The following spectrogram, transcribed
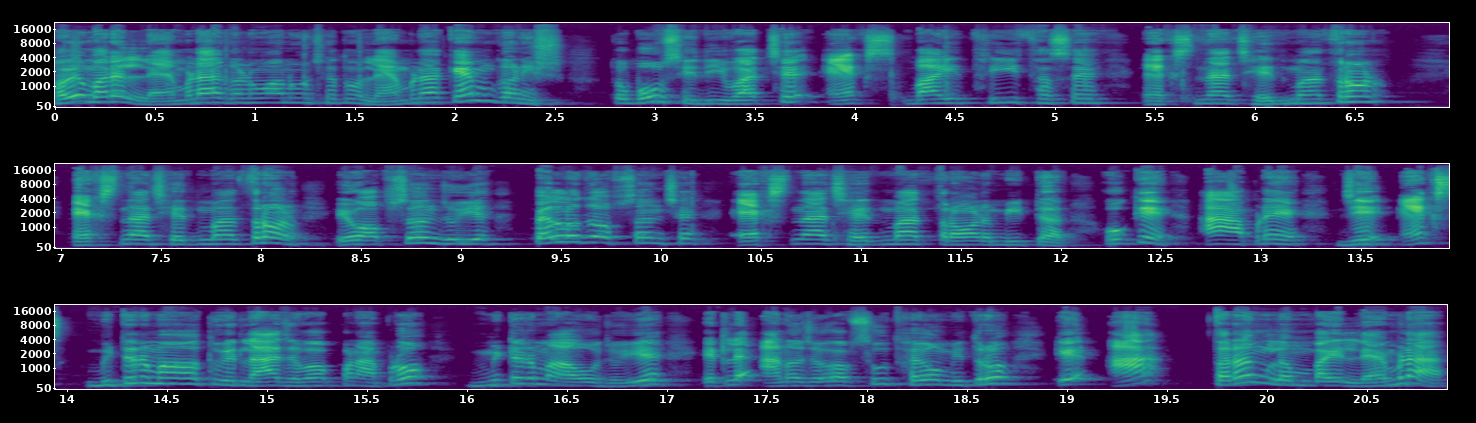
હવે મારે લેમડા ગણવાનું છે, તો લેમડા કેમ ગણીશ? તો બહુ સીધી વાત છે, એક્સ બાય થ્રી થશે, એક્સના છેદમાં ત્રણ એક્સના છેદમાં ત્રણ એવો ઓપ્શન જોઈએ. પહેલો જ ઓપ્શન છે એક્સના છેદમાં ત્રણ મીટર. ઓકે આ આપણે જે એક્સ મીટરમાં હતું એટલે આ જવાબ પણ આપણો મીટરમાં આવવો જોઈએ. એટલે આનો જવાબ શું થયો મિત્રો? કે આ તરંગ લંબાઈ લેમડા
